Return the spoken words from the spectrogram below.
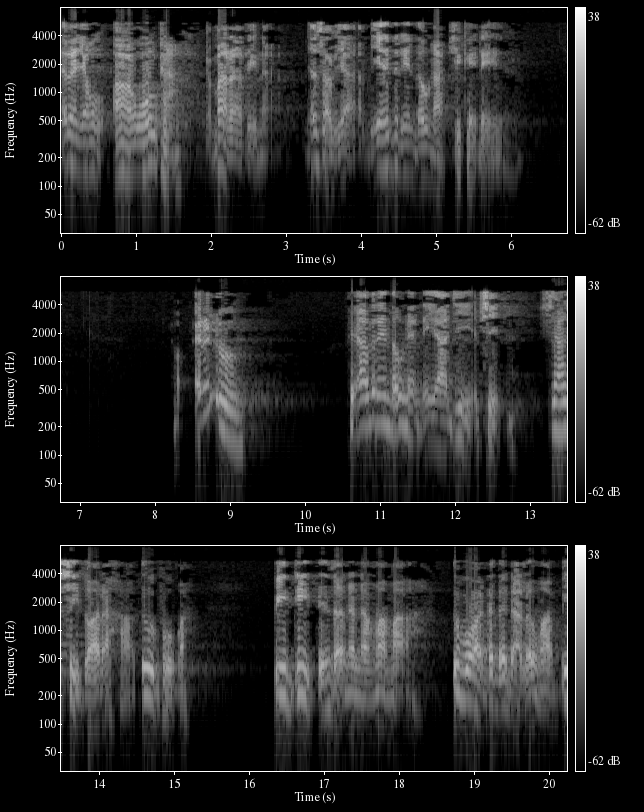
အဲ့ဒါကြောင့်အာဝုထံဓမ္မရာသေနမြတ်စွာဘုရားအမြဲသတင်းသုံးတာဖြစ်ခဲ့တယ်အဲ့ဒါလို့ဘုရားသတင်းသုံးတဲ့နေရာကြီးအဖြစ်ရှားရှိသွားတာဟာသူ့ဖို့ပါပိဋိသင်္ဇာနနာမမသူ့ဘဝတသက်တာလုံးမှာပိ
